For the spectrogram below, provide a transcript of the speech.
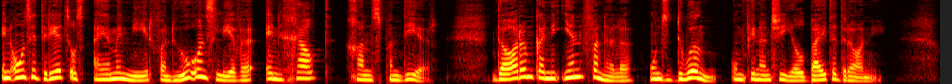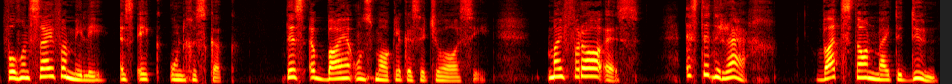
en ons het reeds ons eie manier van hoe ons lewe en geld gaan spandeer. Daarom kan nie een van hulle ons dwing om finansiëel by te dra nie. Volgens sy familie is ek ongeskik. Dis 'n baie onsmaaklike situasie. My vraag is, is dit reg? Wat staan my te doen?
